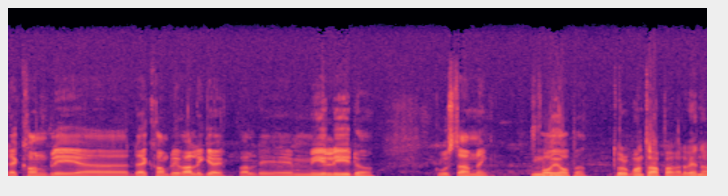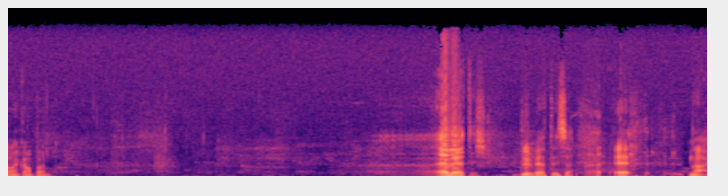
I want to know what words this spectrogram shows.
det kan, bli, det kan bli veldig gøy. Veldig mye lyd og god stemning, får vi mm. håpe. Tror du Brann taper eller vinner den kampen? Jeg vet ikke. Du vet ikke. Eh, nei.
